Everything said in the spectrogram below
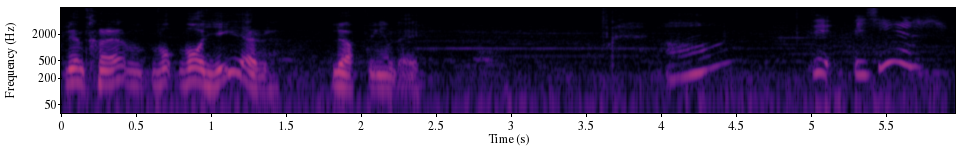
rent generellt, vad, ger löpningen dig? Ja, det, det ger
